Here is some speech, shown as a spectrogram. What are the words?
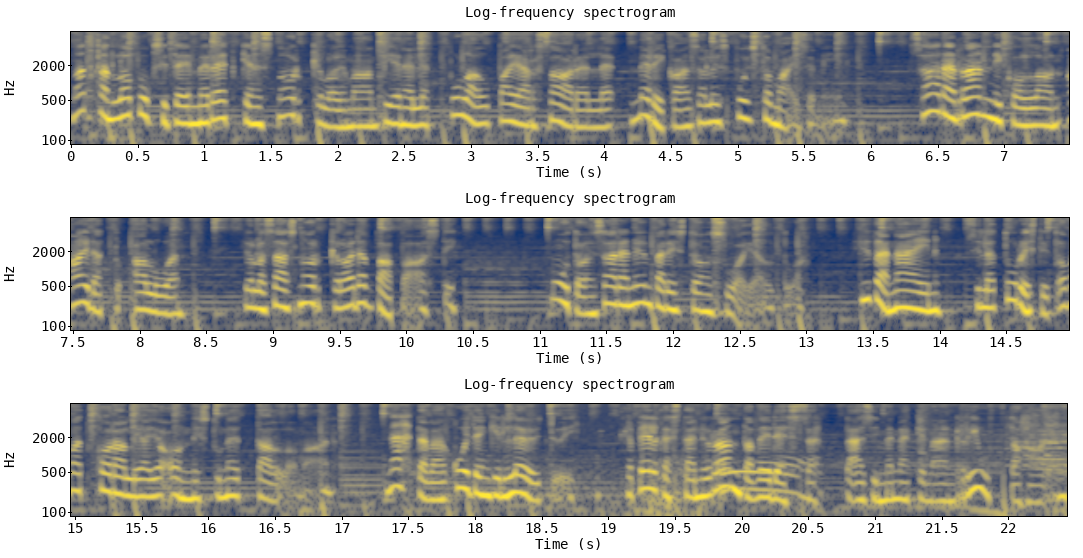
Matkan lopuksi teimme retken snorkkeloimaan pienelle Pulau-Pajar-saarelle merikansallispuistomaisemiin. Saaren rannikolla on aidattu alue, jolla saa snorkkeloida vapaasti. Muutoin saaren ympäristö on suojeltua. Hyvä näin, sillä turistit ovat korallia jo onnistuneet tallomaan. Nähtävää kuitenkin löytyi, ja pelkästään jo rantavedessä pääsimme näkemään riuttahain.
